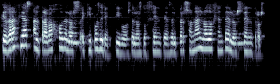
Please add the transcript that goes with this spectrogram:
que gracias al trabajo de los equipos directivos, de los docentes, del personal no docente de los centros,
